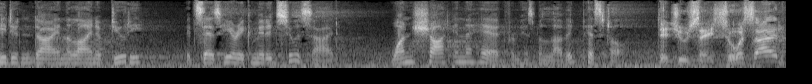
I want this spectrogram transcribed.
He didn't die in the line of duty. It says here he committed suicide. One shot in the head from his beloved pistol. Did you say suicide?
